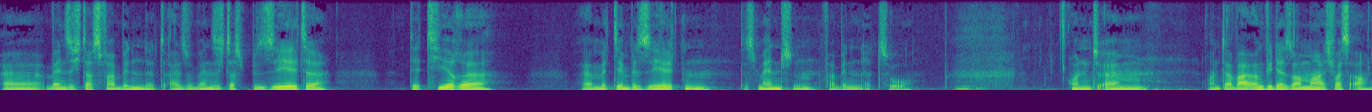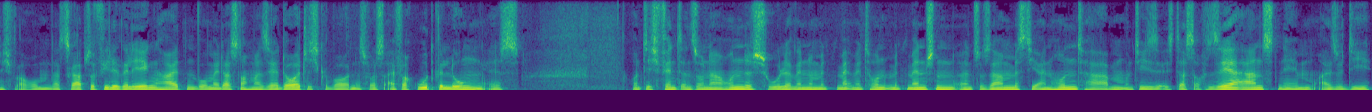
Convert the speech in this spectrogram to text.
äh, wenn sich das verbindet. Also wenn sich das Beseelte der Tiere äh, mit dem Beseelten des Menschen verbindet. So. Mhm. Und ähm, und da war irgendwie der Sommer, ich weiß auch nicht warum. Es gab so viele Gelegenheiten, wo mir das nochmal sehr deutlich geworden ist, was einfach gut gelungen ist. Und ich finde in so einer Hundeschule, wenn du mit, mit, Hund, mit Menschen äh, zusammen bist, die einen Hund haben und die das auch sehr ernst nehmen, also die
